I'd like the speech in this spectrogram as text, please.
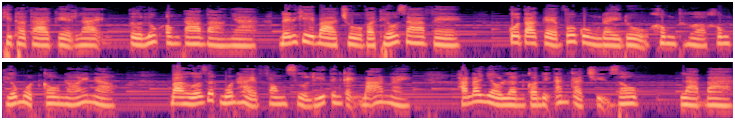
Thì thật thà kể lại Từ lúc ông ta vào nhà Đến khi bà chủ và thiếu gia về. Cô ta kể vô cùng đầy đủ Không thừa không thiếu một câu nói nào. Bà hứa rất muốn Hải Phong xử lý tên cạnh mã này. Hắn đã nhiều lần còn định ăn cả chị dâu Là bà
